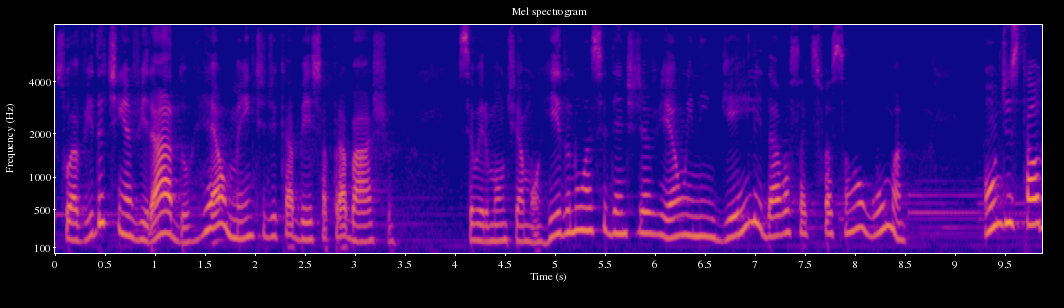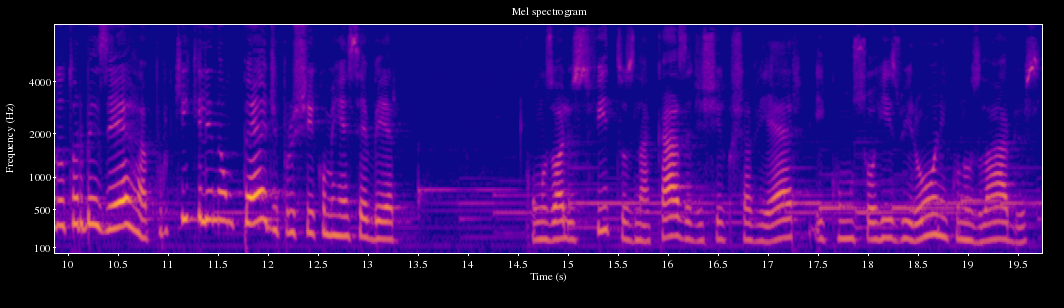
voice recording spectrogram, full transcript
Sua vida tinha virado realmente de cabeça para baixo. Seu irmão tinha morrido num acidente de avião e ninguém lhe dava satisfação alguma. Onde está o doutor Bezerra? Por que, que ele não pede para o Chico me receber? Com os olhos fitos na casa de Chico Xavier e com um sorriso irônico nos lábios,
